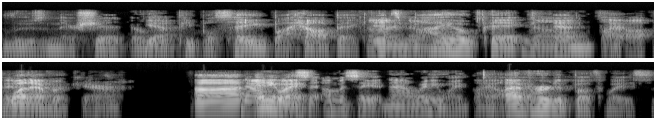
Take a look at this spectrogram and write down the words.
losing their shit over Yeah. people saying biopic. It's biopic No. and biopic. Whatever. Uh, Now, anyway, I'm gonna, say, I'm gonna say it now. Anyway, biopic. I've heard it both ways.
